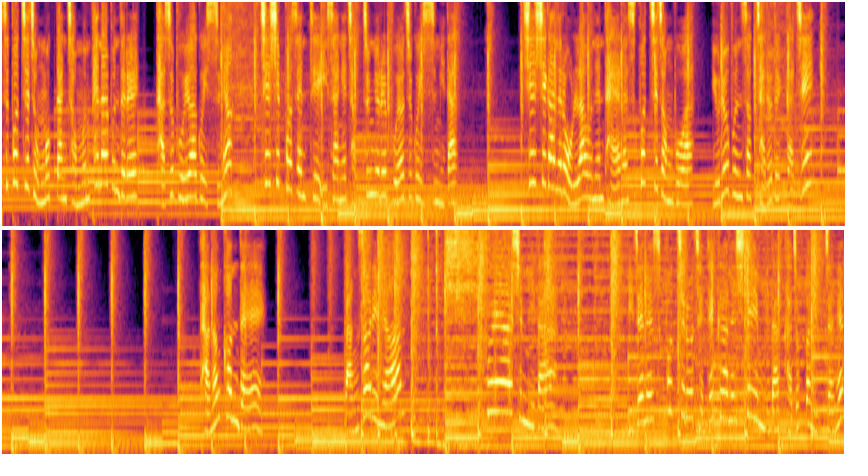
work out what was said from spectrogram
스포츠 종목당 전문 패널분들을 다수 보유하고 있으며 70% 이상의 적중률을 보여주고 있습니다. 실시간으로 올라오는 다양한 스포츠 정보와 유료 분석 자료들까지 단언컨대 망설이면 후회하십니다. 이제는 스포츠로 재테크하는 시대입니다. 가족방 입장은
